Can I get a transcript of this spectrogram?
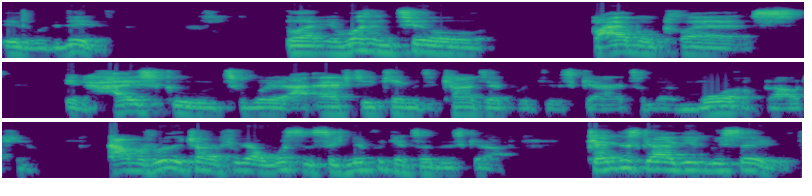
is what it is. But it wasn't until Bible class in high school to where I actually came into contact with this guy to learn more about him. I was really trying to figure out what's the significance of this guy. Can this guy get me saved?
